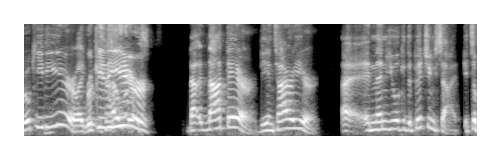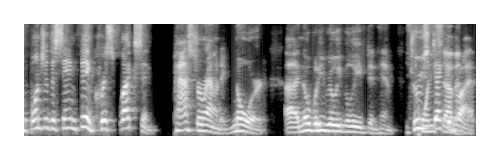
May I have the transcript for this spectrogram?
rookie of the year. Like Rookie of the year. Lewis, not, not there the entire year. Uh, and then you look at the pitching side; it's a bunch of the same thing. Chris Flexen passed around, ignored. Uh, nobody really believed in him. Drew 27. Steckenrider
